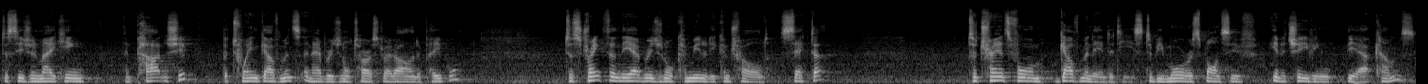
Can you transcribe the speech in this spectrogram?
decision making and partnership between governments and Aboriginal Torres Strait Islander people, to strengthen the Aboriginal community controlled sector, to transform government entities to be more responsive in achieving the outcomes,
